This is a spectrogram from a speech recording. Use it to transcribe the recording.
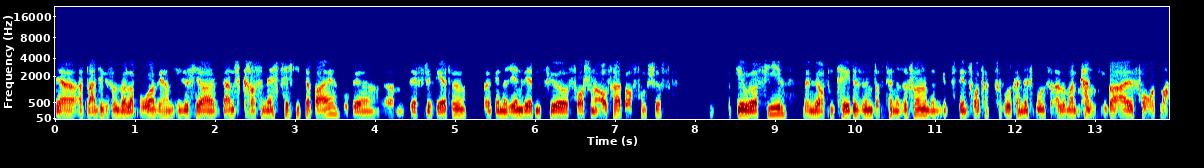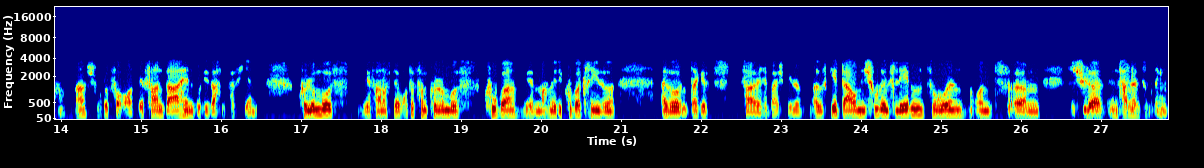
Der Atlantik ist unser Labor. Wir haben dieses Jahr ganz krasse Messtechnik dabei, wo wir ähm, sehr viele Werte äh, generieren werden für Forschung außerhalb auch vom Schiff. Geografie, wenn wir auf dem Teide sind, auf Teneriffa, dann gibt es den Vortrag zu Vulkanismus. Also man kann überall vor Ort machen, ne? Schule vor Ort. Wir fahren dahin, wo die Sachen passieren. Kolumbus, wir fahren auf der Route von Kolumbus, Kuba, wir machen wir die Kuba-Krise. Also da gibt es zahlreiche Beispiele. Also es geht darum, die Schule ins Leben zu holen und ähm, die Schüler ins Handeln zu bringen.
